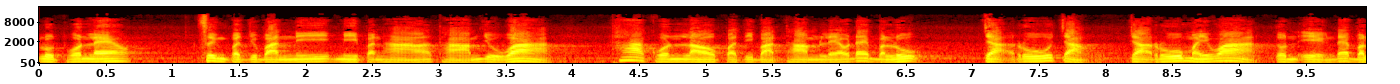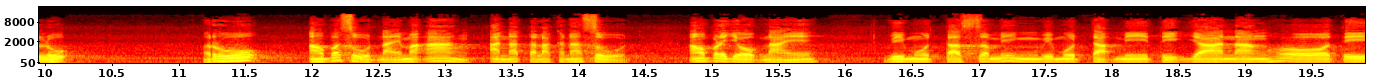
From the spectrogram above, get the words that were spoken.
หลุดพ้นแล้ว ซึ่งปัจจุบันนี้มีปัญหาถามอยู่ว่า ถ้าคนเราปฏิบัติธรรมแล้วได้บรรลุ จะรู้จักจะรู้ไหมว่าตนเองได้บรรลุ รู้เอาพระสูตรไหนมาอ้างอนัตตลกนสูตร เอาประโยคไหน วิมุตตสมิง วิมุตตมีติยานังโหตี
